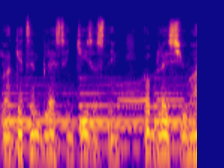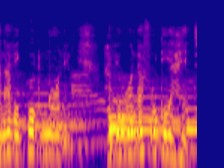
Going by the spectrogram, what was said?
you are getting blessed in Jesus' name. God bless you and have a good morning. Have a wonderful day ahead.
